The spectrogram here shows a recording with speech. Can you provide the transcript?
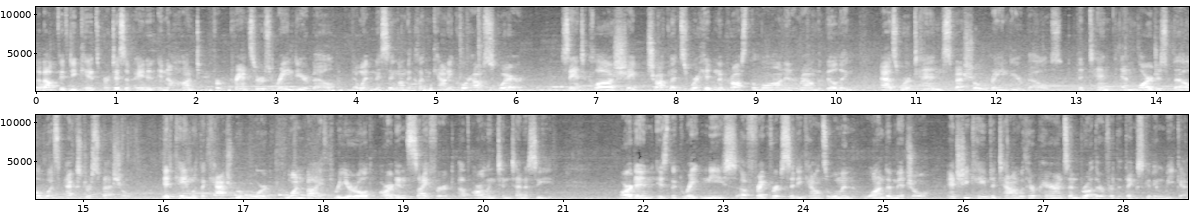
About 50 kids participated in a hunt for Prancer's reindeer bell that went missing on the Clinton County Courthouse Square. Santa Claus shaped chocolates were hidden across the lawn and around the building, as were 10 special reindeer bells. The 10th and largest bell was extra special. It came with a cash reward won by three year old Arden Seifert of Arlington, Tennessee. Arden is the great niece of Frankfort City Councilwoman Wanda Mitchell, and she came to town with her parents and brother for the Thanksgiving weekend.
